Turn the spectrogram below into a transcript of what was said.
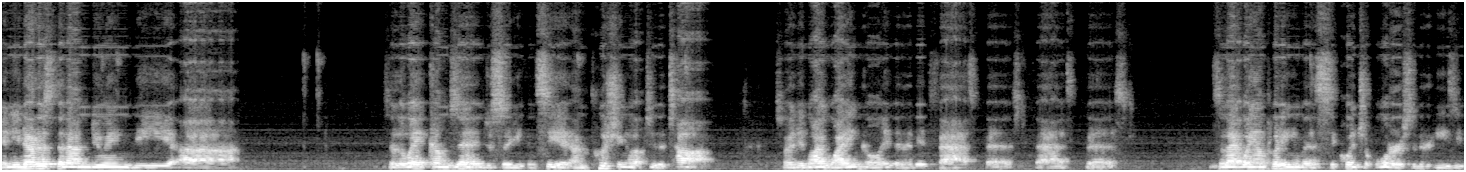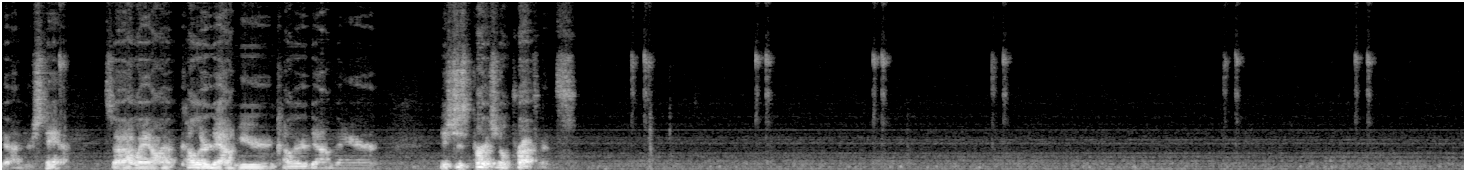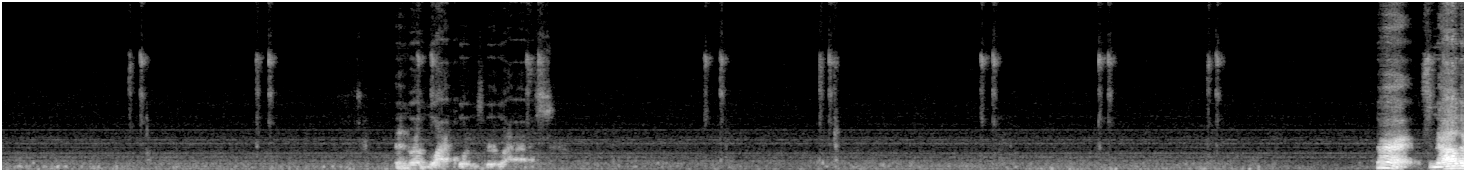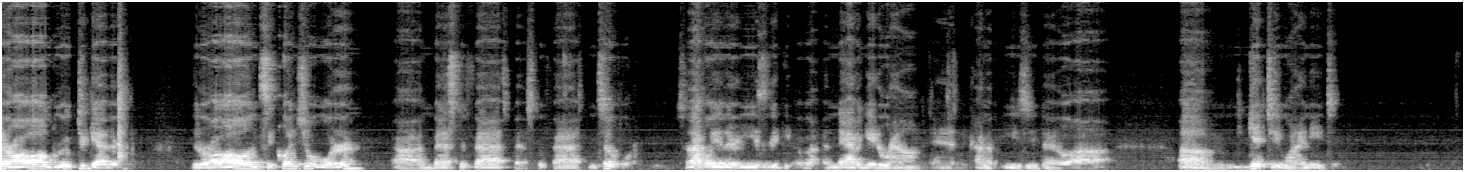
And you notice that I'm doing the, uh, so the way it comes in, just so you can see it, I'm pushing up to the top. So I did my white only, then I did fast, best, fast, best. So that way I'm putting them in a sequential order so they're easy to understand. So that way I don't have color down here and color down there. It's just personal preference. My black ones are last. Alright, so now they're all grouped together. They're all in sequential order, uh, best to fast, best to fast, and so forth. So that way they're easy to uh, navigate around and kind of easy to uh, um, get to when I need to.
